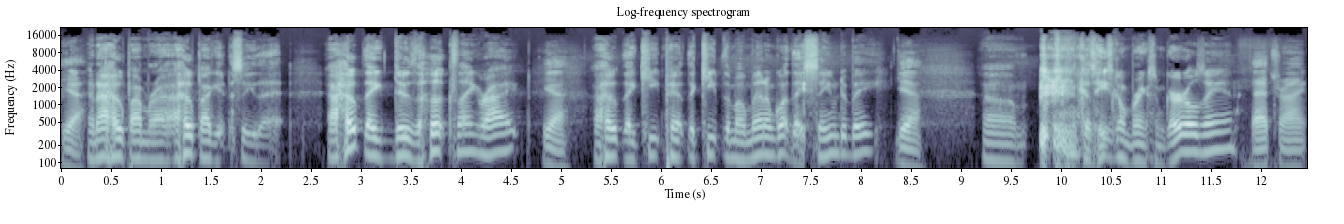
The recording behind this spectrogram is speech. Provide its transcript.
Yeah. And I hope I'm right. I hope I get to see that. I hope they do the hook thing right. Yeah. I hope they keep they keep the momentum what They seem to be Yeah. because he's going to bring some girls in, That's right.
